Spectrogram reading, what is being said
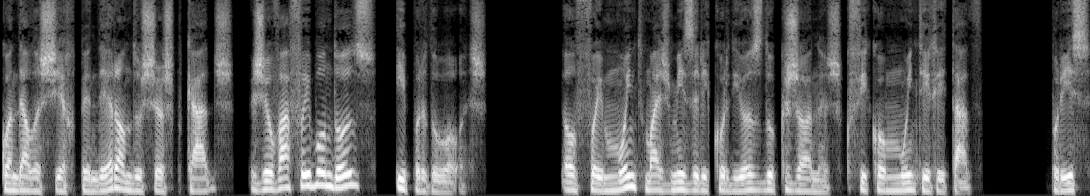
quando elas se arrependeram dos seus pecados, Jeová foi bondoso e perdoou-as. Ele foi muito mais misericordioso do que Jonas, que ficou muito irritado. Por isso,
